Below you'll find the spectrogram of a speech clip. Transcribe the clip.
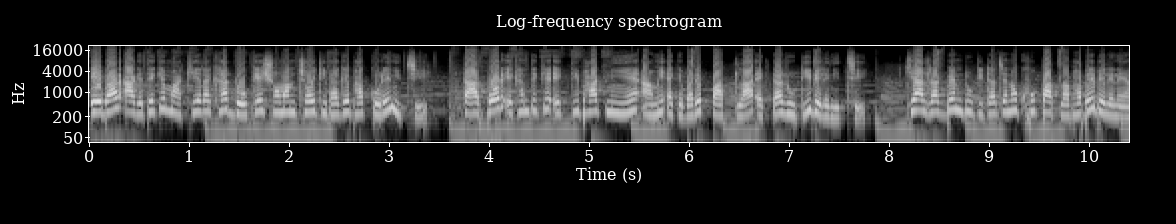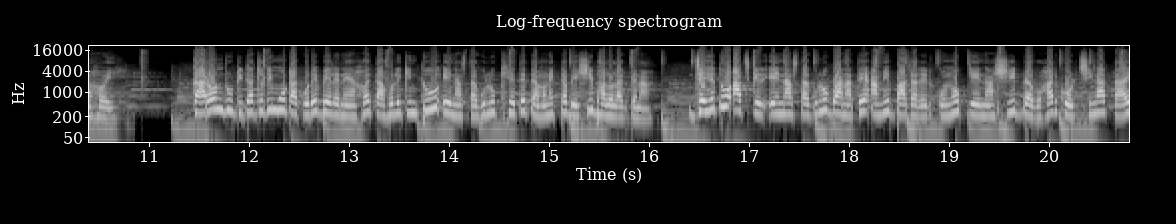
এবার আগে থেকে মাখিয়ে রাখা ডোকে সমান ছয়টি ভাগে ভাগ করে নিচ্ছি। তারপর এখান থেকে একটি ভাগ নিয়ে আমি একেবারে পাতলা একটা রুটি বেলে নিচ্ছি। খেয়াল রাখবেন রুটিটা যেন খুব পাতলাভাবে বেলে নেওয়া হয়। কারণ রুটিটা যদি মোটা করে বেলে নেওয়া হয়, তাহলে কিন্তু এই নাস্তাগুলো খেতে তেমন একটা বেশি ভালো লাগবে না। যেহেতু আজকের এই নাস্তাগুলো বানাতে আমি বাজারের কোনো কেনা শীট ব্যবহার করছি না, তাই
